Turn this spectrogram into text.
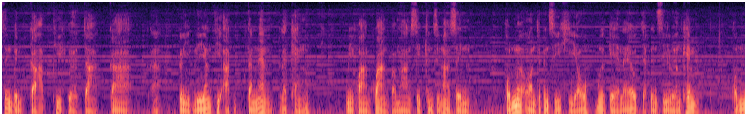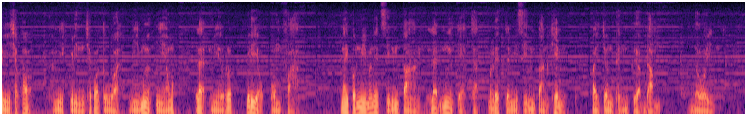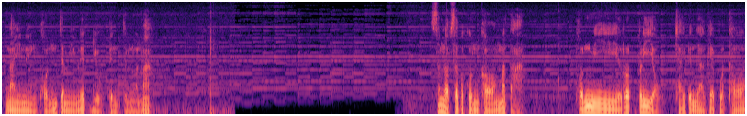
ซึ่งเป็นกาบที่เกิดจาก กากลีบเลี้ยงที่อัดกันแน่นและแข็ง มีความกว้างประมาณ 10-15 เซน ผลเมื่ออ่อนจะเป็นสีเขียว เมื่อแก่แล้วจะเป็นสีเหลืองเข้ม ผลมีเฉพาะมีกลิ่นเฉพาะตัว มีเมือกเหนียว และมีรสเปรี้ยวอมฝาด ในผลมีเมล็ดสีน้ำตาล และเมื่อแก่จัดเมล็ดจะมีสีน้ำตาลเข้ม ไปจนถึงเกือบดำ โดย ในหนึ่งผลจะมีเมล็ดอยู่เป็นจำนวนมาก สำหรับสรรพคุณของมะตาด ผลมีรสเปรี้ยว ใช้เป็นยาแก้ปวดท้อง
